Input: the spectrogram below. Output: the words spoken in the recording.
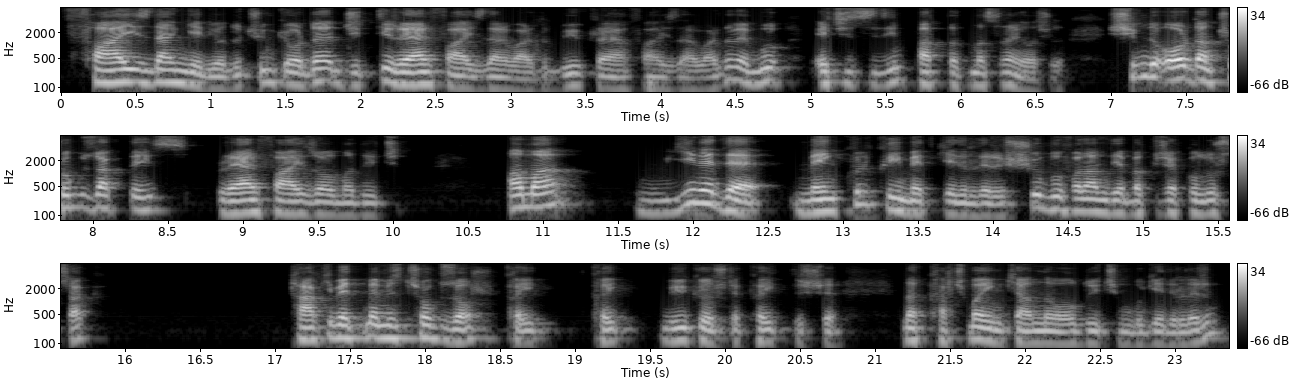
faizden geliyordu. Çünkü orada ciddi reel faizler vardı. Büyük reel faizler vardı ve bu eşitsizliğin patlatmasına yol açıyordu. Şimdi oradan çok uzaktayız reel faiz olmadığı için. Ama yine de menkul kıymet gelirleri şu bu falan diye bakacak olursak takip etmemiz çok zor. Kayıt kayıt büyük ölçüde kayıt dışına kaçma imkânları olduğu için bu gelirlerin,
